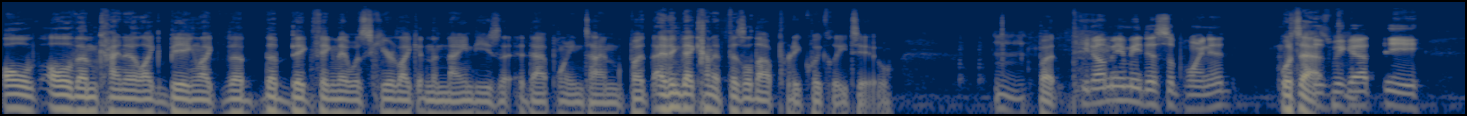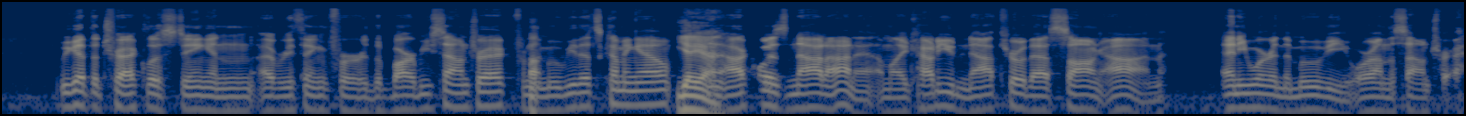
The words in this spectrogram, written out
all all of them kind of like being like the the big thing that was here like in the 90s at, at that point in time. But I think that kind of fizzled out pretty quickly too. But You know, what made me disappointed what's that? because we got the we got the track listing and everything for the Barbie soundtrack from the movie that's coming out. Uh, yeah, yeah. And Aqua's not on it. I'm like, how do you not throw that song on anywhere in the movie or on the soundtrack?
